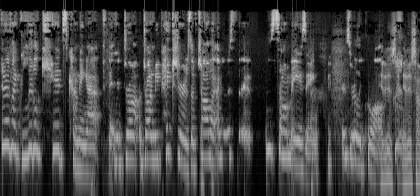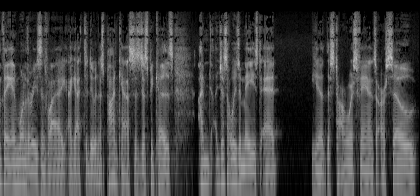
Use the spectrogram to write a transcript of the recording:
there are like little kids coming up that had drawn drawn me pictures of Jawa. I mean, it was, it was so amazing. It's really cool. it is it is something and one of the reasons why I, I got to doing this podcast is just because i'm just always amazed at you know the star wars fans are so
